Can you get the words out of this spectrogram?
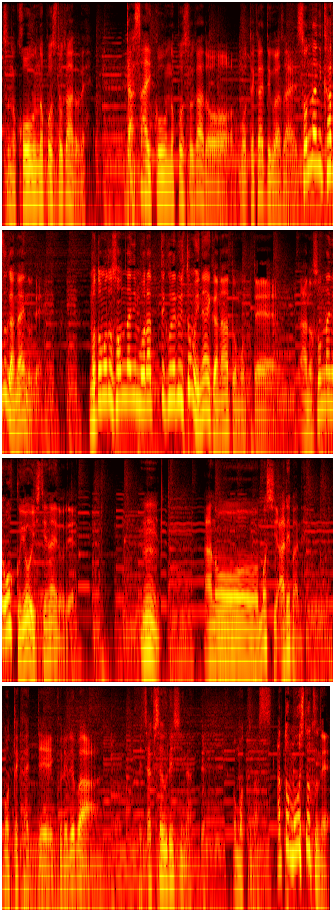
その幸運のポストカードねダサい幸運のポストカードを持って帰ってください。そんなに数がないのでもともとそんなにもらってくれる人もいないかなと思ってあのそんなに多く用意してないのでうん。あのー、もしあればね持って帰ってくれればめちゃくちゃ嬉しいなって思ってます。あともう一つね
